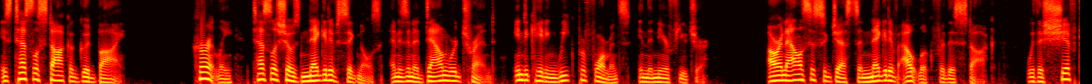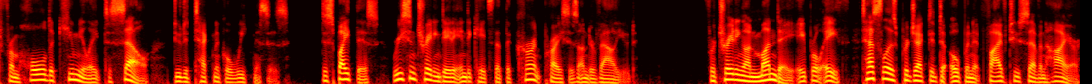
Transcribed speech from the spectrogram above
Is Tesla stock a good buy? Currently, Tesla shows negative signals and is in a downward trend, indicating weak performance in the near future. Our analysis suggests a negative outlook for this stock, with a shift from hold accumulate to sell due to technical weaknesses. Despite this, recent trading data indicates that the current price is undervalued. For trading on Monday, April 8th, Tesla is projected to open at 527 higher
